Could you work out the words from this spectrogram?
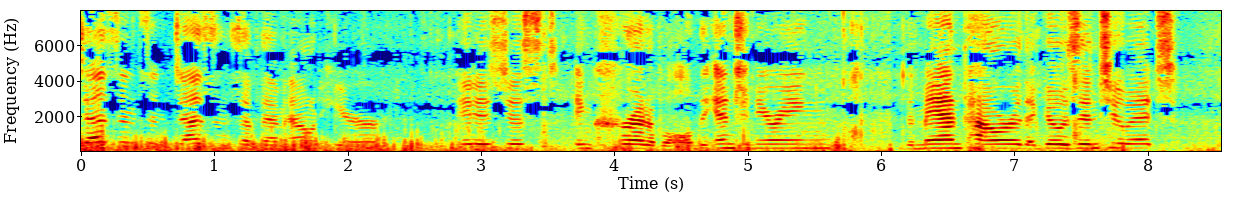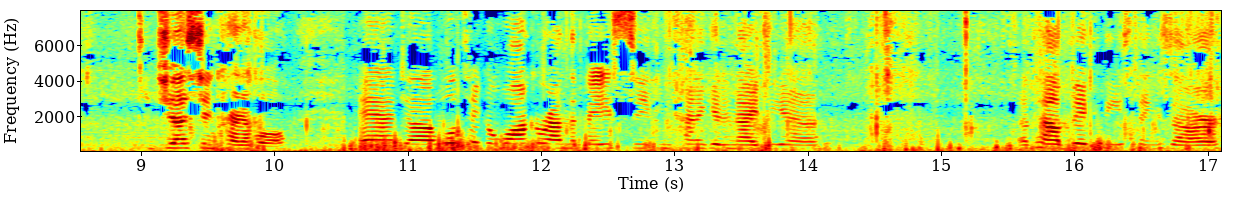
dozens and dozens of them out here. It is just incredible. The engineering, the manpower that goes into it, just incredible. And uh, we'll take a walk around the base so you can kind of get an idea of how big these things are.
